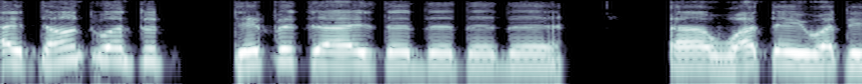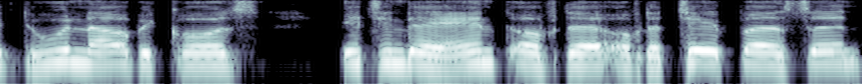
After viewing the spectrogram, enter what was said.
I don't want to deputize the the the, the uh, what they what they do now because it's in the hand of the of the chairperson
